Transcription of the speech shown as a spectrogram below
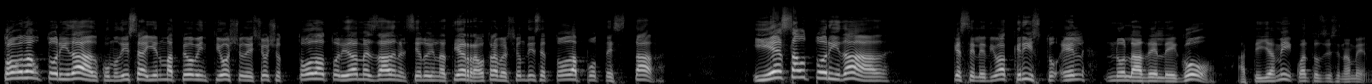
toda autoridad, como dice ahí en Mateo 28, 18, toda autoridad me es dada en el cielo y en la tierra. Otra versión dice toda potestad. Y esa autoridad que se le dio a Cristo, Él nos la delegó a ti y a mí. ¿Cuántos dicen amén?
